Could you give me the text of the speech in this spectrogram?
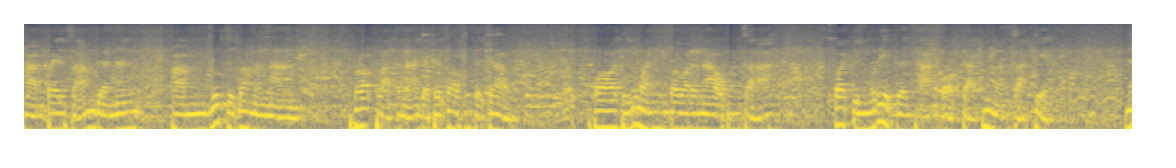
ผ่านไปสามเดือนนั้นความรู้สึกว่ามันนาน เพราะปรารถนาจะไปเฝ้าพระพุทธเจ้า พอถึงวันประวารณาออกพรรษา ก็จึงรีบเดินทางออกจากที่มืองสาเกต ใน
